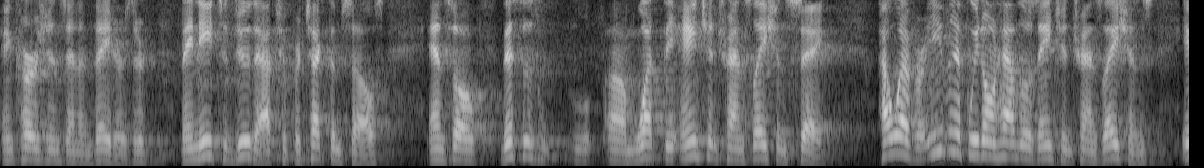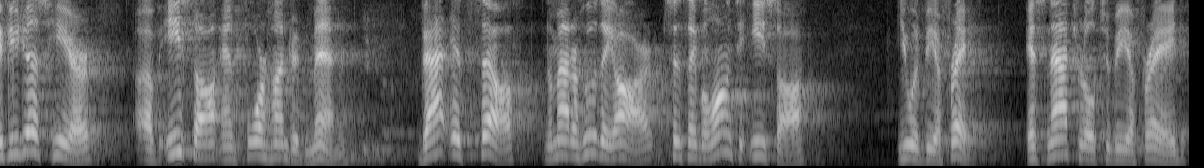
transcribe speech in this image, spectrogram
incursions and invaders. They're, they need to do that to protect themselves. And so, this is um, what the ancient translations say. However, even if we don't have those ancient translations, if you just hear of Esau and 400 men, that itself, no matter who they are, since they belong to Esau, you would be afraid. It's natural to be afraid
